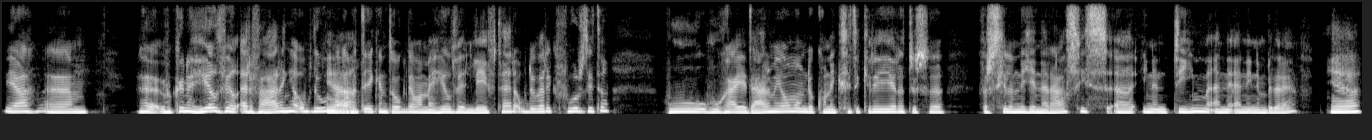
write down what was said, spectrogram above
Ja, ehm, eh, we kunnen heel veel ervaringen opdoen, Ja. maar dat betekent ook dat we met heel veel leeftijden op de werkvloer zitten. Hoe, hoe ga je daarmee om, om de connectie te creëren tussen verschillende generaties eh, in een team en, en in een bedrijf? Ja.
